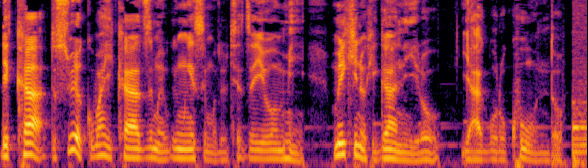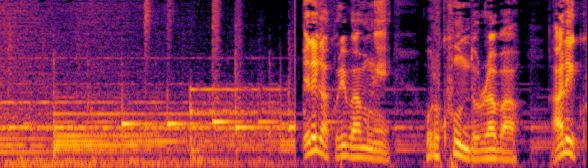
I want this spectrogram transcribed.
reka dusubire kubaha ikaze mwebwe mwese muduteze yompi. Muri kino kiganiro yaga urukundo. Erega kuri bamwe urukundo rurabaho. Ariko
